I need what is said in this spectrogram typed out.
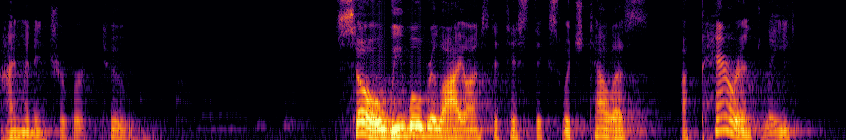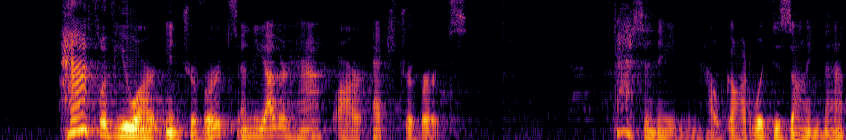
I'm an introvert too. So we will rely on statistics which tell us apparently half of you are introverts and the other half are extroverts. Fascinating how God would design that.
